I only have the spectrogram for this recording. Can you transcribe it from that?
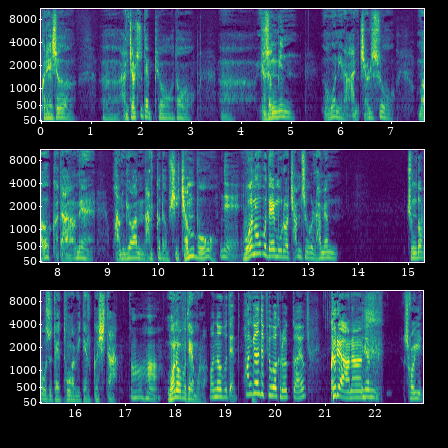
그래서 어, 안철수 대표도 어, 유승민 의원이나 안철수 뭐 그 다음에 황교안 할 것 없이 전부 네. one of them으로 참석을 하면 중도 보수 대통합이 될 것이다. 아하. one of them으로. one of them. 황교안 대표가 그럴까요? 그래 안 하면 소위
